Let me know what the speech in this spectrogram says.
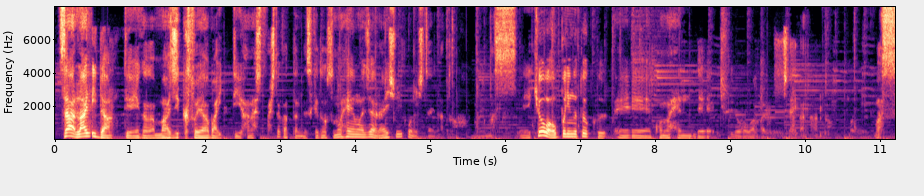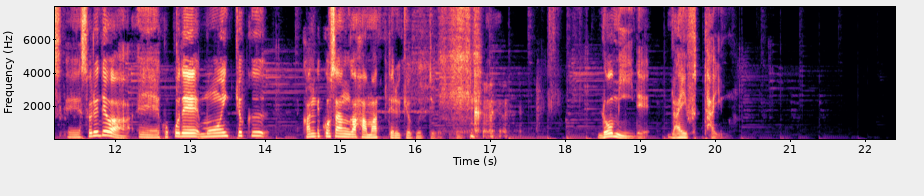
ザ・ライダーっていう映画がマジクソやばいっていう話とかしたかったんですけど、その辺はじゃあ来週以降にしたいなと思います。えー今日はオープニングトーク、えーこの辺で一度お別れしたいかなと思います。えーそれでは、えーここでもう一曲、金子さんがハマってる曲っていうことで、ロミーでライフタイム。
